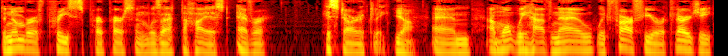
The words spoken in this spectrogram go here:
the number of priests per person was at the highest ever historically. Yeah. Um, and what we have now with far fewer clergy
